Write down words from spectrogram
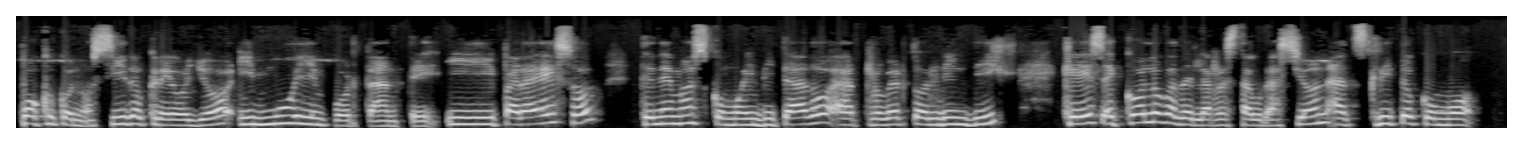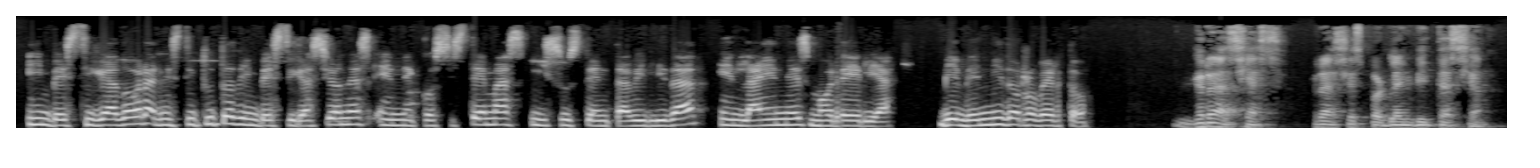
poco conocido, creo yo, y muy importante. Y para eso tenemos como invitado a Roberto Lindig, que es ecólogo de la restauración, adscrito como investigador al Instituto de Investigaciones en Ecosistemas y Sustentabilidad en la ENES Morelia. Bienvenido, Roberto. Gracias, gracias por la invitación.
